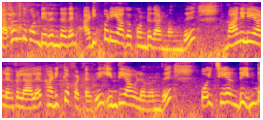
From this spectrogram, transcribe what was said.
நகர்ந்து கொண்டிருந்ததன் அடிப்படையாக கொண்டுதான் வந்து வானிலையாளர்களால் கணிக்கப்பட்டது. இந்தியாவில் வந்து போய் சேர்ந்து இந்த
